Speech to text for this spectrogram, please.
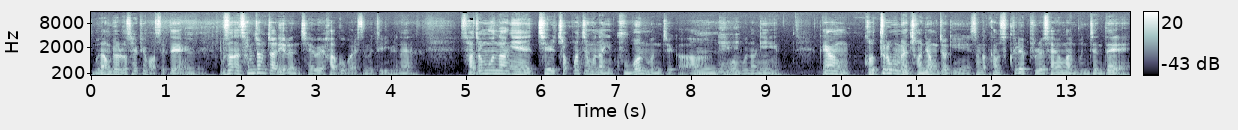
문항별로 살펴봤을 때 우선은 3점짜리는 제외하고 말씀을 드리면은 사전 문항의 제일 첫 번째 문항인 9번 문제가 네. 9번 문항이 그냥 겉으로 보면 전형적인 삼각함수 그래프를 사용한 문제인데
